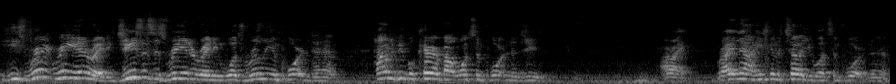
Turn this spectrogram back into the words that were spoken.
he's re- reiterating, Jesus is reiterating what's really important to him. How many people care about what's important to Jesus? All right, right now he's going to tell you what's important to him.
